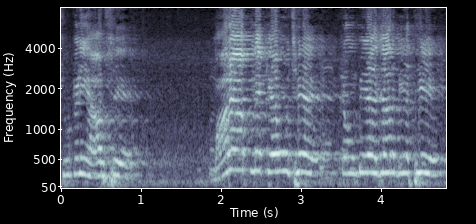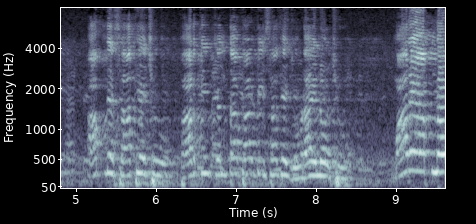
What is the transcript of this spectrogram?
ચૂંટણી આવશે. મારે આપને કહેવું છે કે હું બે હજાર બેથી આપને સાથે છું. ભારતીય જનતા પાર્ટી સાથે જોડાયેલો છું. મારે આપનો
